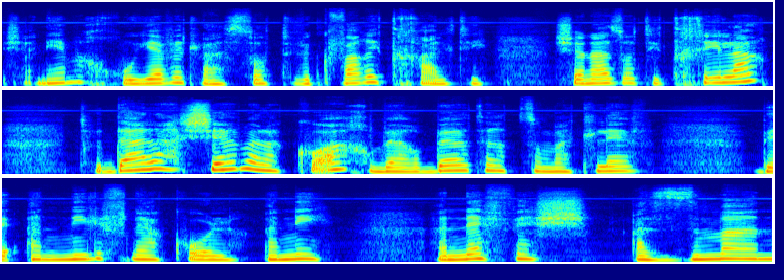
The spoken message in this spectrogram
שאני אהיה מחויבת לעשות, וכבר התחלתי. שנה הזאת התחילה, תודה להשם על הכוח בהרבה יותר תשומת לב, באני לפני הכל, אני, הנפש, הזמן.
